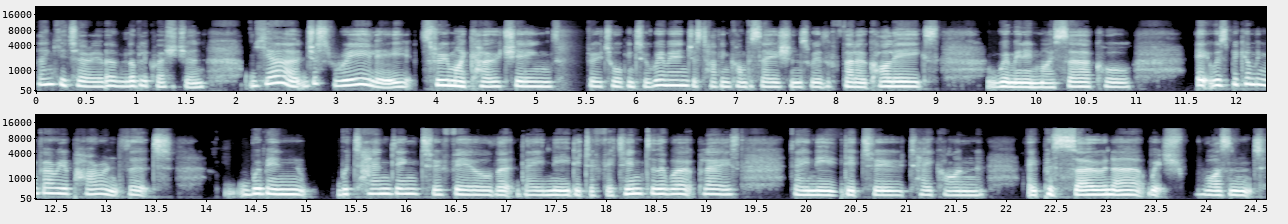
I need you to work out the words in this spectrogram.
Thank you, Terry. A lovely question. Yeah, just really through my coaching, through talking to women, just having conversations with fellow colleagues, women in my circle, it was becoming very apparent that women were tending to feel that they needed to fit into the workplace, they needed to take on a persona which wasn't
